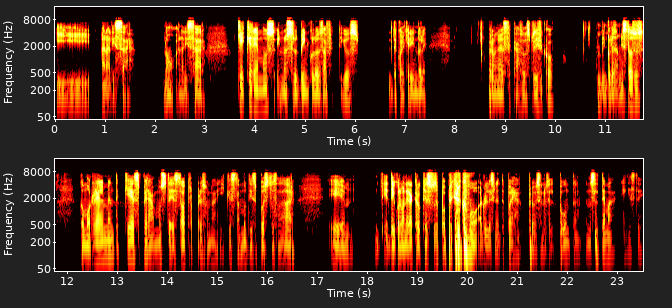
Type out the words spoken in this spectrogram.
y analizar, ¿no? Analizar qué queremos en nuestros vínculos afectivos de cualquier índole, pero en este caso específico, vínculos amistosos, como realmente qué esperamos de esta otra persona y qué estamos dispuestos a dar. Eh, de, igual manera, creo que esto se puede aplicar como a relaciones de pareja, pero ese no es el punto, no es el tema en este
